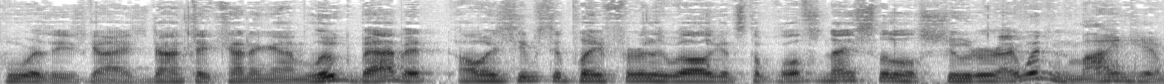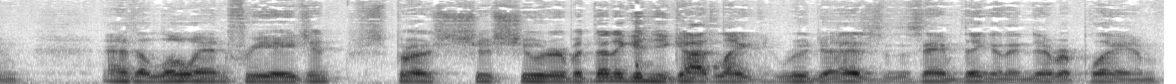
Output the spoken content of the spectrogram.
Who are these guys? Dante Cunningham. Luke Babbitt always seems to play fairly well against the Wolves. Nice little shooter. I wouldn't mind him as a low end free agent shooter. But then again, you got like Rudez, the same thing, and they never play him.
